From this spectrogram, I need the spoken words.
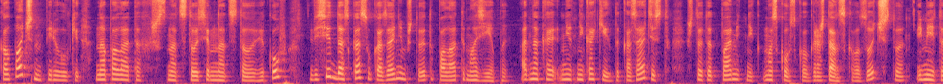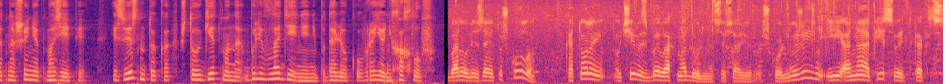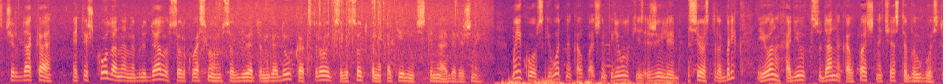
Колпачном переулке на палатах XVI-XVII веков висит доска с указанием, что это палаты Мазепы. Однако нет никаких доказательств, что этот памятник московского гражданского зодчества имеет отношение к Мазепе. Известно только, что у Гетмана были владения неподалеку, в районе Хохлов. Боролись за эту школу, в которой училась Белла Ахмадульна всю свою школьную жизнь, и она описывает, как с чердака этой школы она наблюдала в 1948-1949 году, как строится высотка на Котельнической набережной. Маяковский, вот на Колпачном переулке жили сестры Брик, и он ходил сюда на Колпачное, часто был гость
